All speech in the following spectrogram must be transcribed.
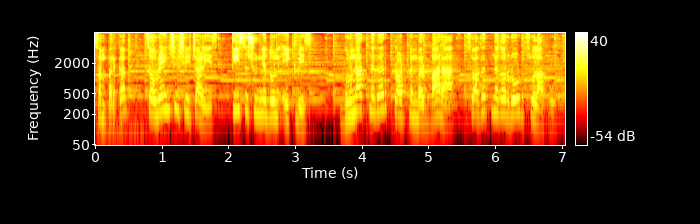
संपर्क चौऱ्याऐंशी शेहेचाळीस तीस शून्य दोन एकवीस. गुरुनाथ नगर प्लॉट नंबर बारा स्वागत नगर रोड सोलापूर.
